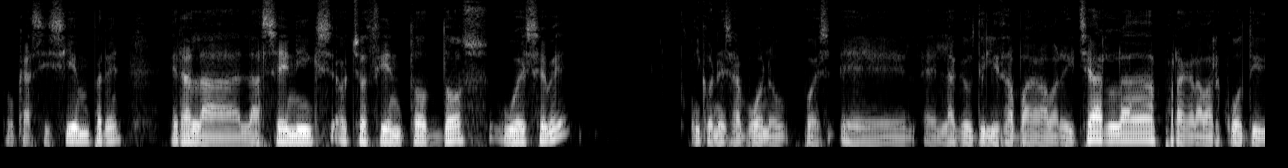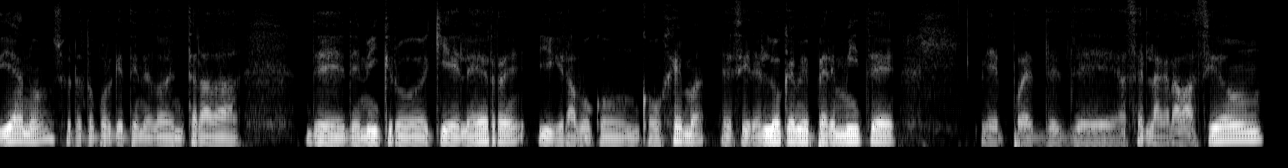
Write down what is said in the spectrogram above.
o casi siempre, era la, la Xenix 802 USB. Y con esa, bueno, pues eh, es la que utilizo para grabar y charlas, para grabar cotidiano, sobre todo porque tiene dos entradas de, de micro XLR y grabo con, con gema. Es decir, es lo que me permite eh, pues desde hacer la grabación,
